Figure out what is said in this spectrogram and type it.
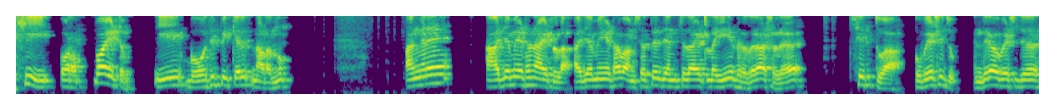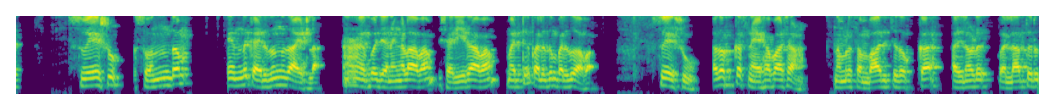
ഹി ഉറപ്പായിട്ടും ഈ ബോധിപ്പിക്കൽ നടന്നു. അങ്ങനെ അജമേഠനായിട്ടുള്ള അജമേഠ വംശത്തിൽ ജനിച്ചതായിട്ടുള്ള ഈ ധൃതരാഷ്ട്രര് ചിത്വ ഉപേക്ഷിച്ചു. എന്തിനാ ഉപേക്ഷിച്ച് സ്വേഷു സ്വന്തം എന്ന് കരുതുന്നതായിട്ടുള്ള ഇപ്പോൾ ജനങ്ങളാവാം ശരീരമാവാം മറ്റ് പലതും പലതും ആവാം. സ്വേഷു അതൊക്കെ സ്നേഹഭാഷയാണ് നമ്മൾ സമ്പാദിച്ചതൊക്കെ അതിനോട് വല്ലാത്തൊരു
